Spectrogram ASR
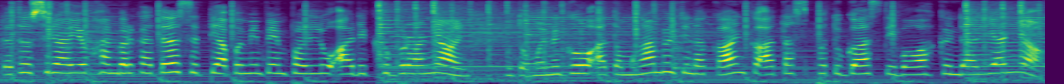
Datuk Seri Ayub Han berkata setiap pemimpin perlu ada keberanian untuk menegur atau mengambil tindakan ke atas petugas di bawah kendaliannya.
